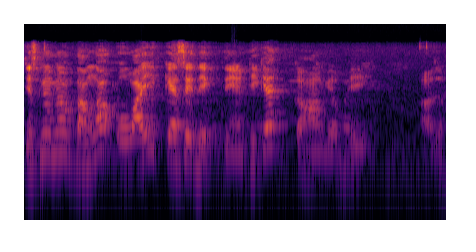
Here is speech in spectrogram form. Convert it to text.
जिसमें मैं बताऊँगा ओ कैसे देखते हैं, ठीक है? कहाँ गया भाई? आ जा।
